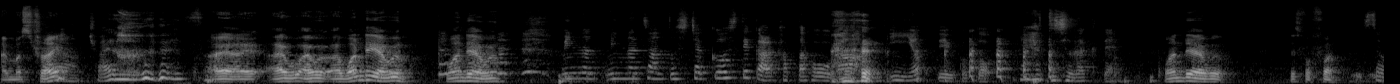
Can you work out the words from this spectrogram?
I must try. Uh, try on. I, I, I, I, I, one day I will. One day I will. みんなみんなちゃんと試着をしてから買った方がいいよっていうことハヤトじゃなくて One day I will. Just for fun. そう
